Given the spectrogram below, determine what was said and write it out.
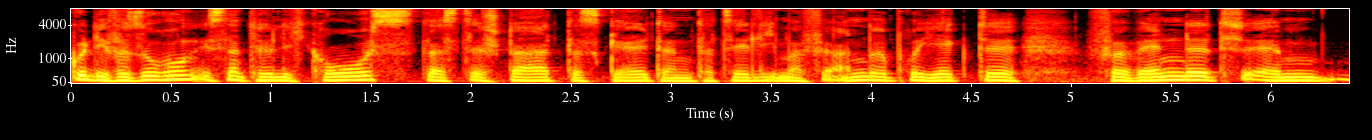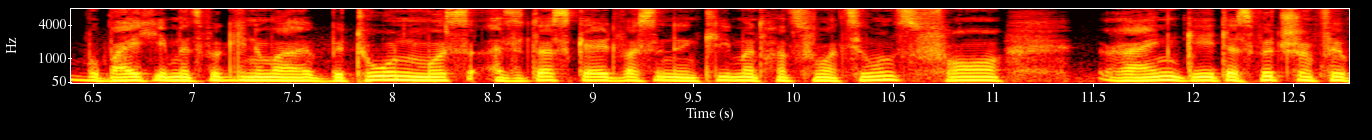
Gut, die Versuchung ist natürlich groß, dass der Staat das Geld dann tatsächlich immer für andere Projekte verwendet. Ähm, wobei ich eben jetzt wirklich nochmal betonen muss, also das Geld, was in den Klimatransformationsfonds reingeht, das wird schon für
